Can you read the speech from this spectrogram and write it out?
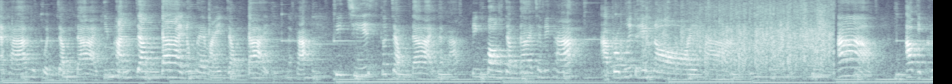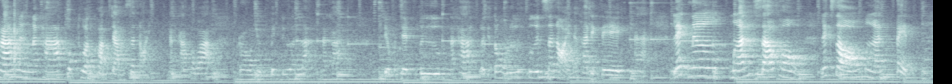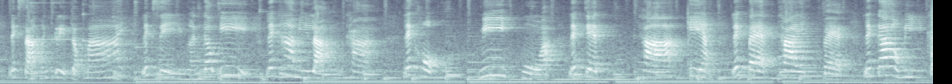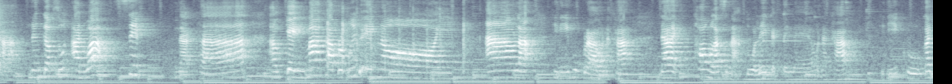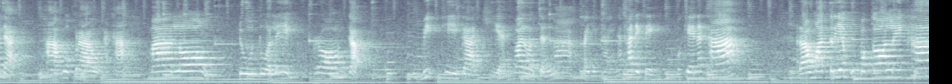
นะคะ ทุกคนจำได้คิมหันจำได้ น้องแพรไหมจำได้นะคะ พี่ชีสก็จำได้นะคะ ปิงปองจำได้ใช่ไหมคะอะปรบมือตัวเองหน่อยค่ะ อ้าวเอาอีกครั้งหนึ่งนะคะ ทบทวนความจำซะหน่อยนะคะ เพราะว่าเราหยุดเป็นเดือนละนะคะ เดี๋ยวมันจะลืมนะคะ เราจะต้องรื้อฟื้นซะหน่อยนะคะเด็กๆอะเลขหนึ่งเหมือนสาวทองเลขสองเหมือนเป็ด เลขสามเหมือนกลีบดอกไม้ เลขสี่เหมือนเก้าอี้ เลขห้ามีหลังค่ะเลขหกมีหัว เลขเจ็ดขาเอียง เลขแปดไข่แฝด เลขเก้ามีขาหนึ่งกับศูนย์อ่านว่าสิบนะคะ เอาเก่งมากค่ะปรบมือตัวเองหน่อย เอาละทีนี้พวกเรานะคะ ได้ท่องลักษณะตัวเลขกันไปแล้วนะคะ ทีนี้ครูก็จะพาพวกเรานะคะ มาลองดูตัวเลขพร้อมกับวิธีการเขียนว่าเราจะลากไปยังไงนะคะ เด็กๆ โอเคนะคะ เรามาเตรียมอุปกรณ์เลยค่ะ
